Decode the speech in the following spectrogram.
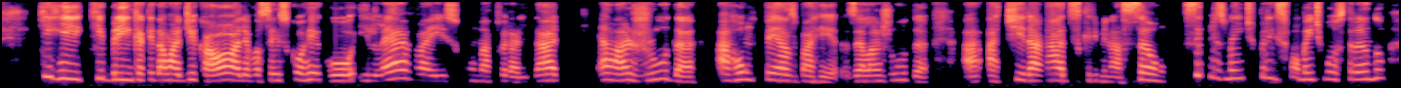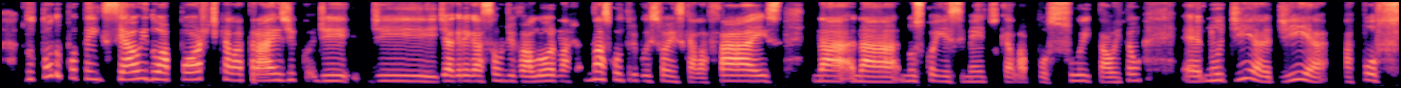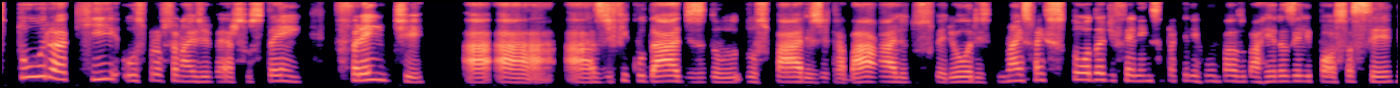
que ri, que brinca, que dá uma dica, olha, você escorregou e leva isso com naturalidade, ela ajuda a romper as barreiras, ela ajuda a, a tirar a discriminação, simplesmente, principalmente mostrando do todo o potencial e do aporte que ela traz de, de, de, de agregação de valor na, nas contribuições que ela faz, na, na, nos conhecimentos que ela possui e tal. Então, é, no dia a dia, a postura que os profissionais diversos têm frente às dificuldades do, dos pares de trabalho, dos superiores, mas faz toda a diferença para que ele rompa as barreiras ele possa ser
